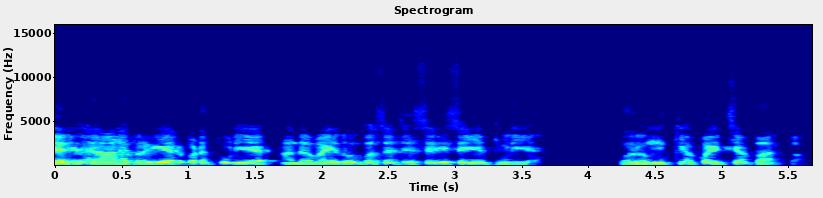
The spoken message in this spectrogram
டெலிவரி ஆன பிறகு ஏற்படக்கூடிய அந்த வயிறு உபசத்தை சரி செய்யக்கூடிய ஒரு முக்கிய பயிற்சியா பார்க்கலாம்.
